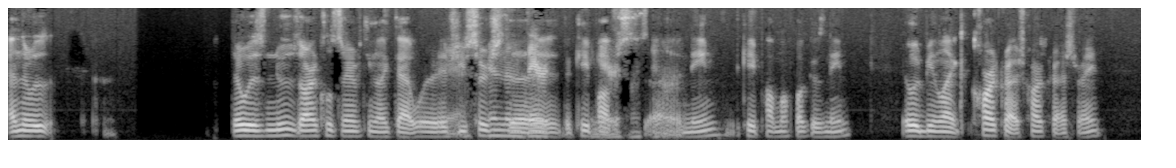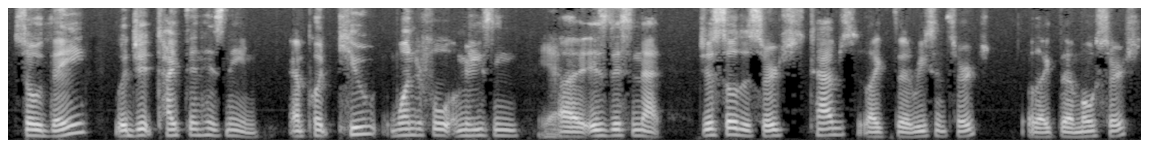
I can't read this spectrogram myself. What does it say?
And there was there was news articles and everything like that where if Yeah, you search and then there- the the K-pop uh, name, the K-pop motherfucker's name, it would be like car crash, car crash, right? So they legit typed in his name and put cute, wonderful, amazing, Yeah, uh, is this and that, just so the search tabs, like the recent search or like the most searched,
